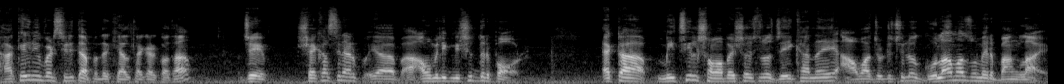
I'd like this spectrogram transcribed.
ঢাকা ইউনিভার্সিটিতে আপনাদের খেয়াল থাকার কথা যে শেখ হাসিনার আওয়ামী লীগ নিষিদ্ধের পর একটা মিছিল সমাবেশ হয়েছিল যেখানে আওয়াজ উঠেছিল, গোলাম আজমের বাংলায়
